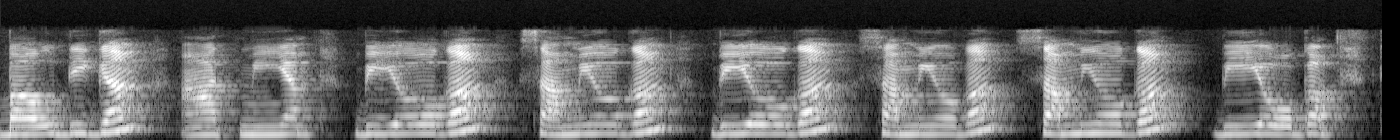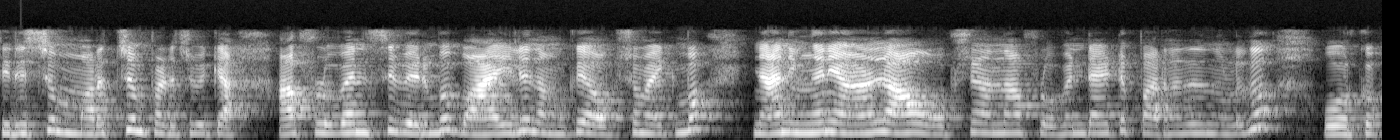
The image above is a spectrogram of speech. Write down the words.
ഭൗതികം ആത്മീയം. വിയോഗം സംയോഗം. വിയോഗം സംയോഗം. സംയോഗം വിയോഗം. തിരിച്ചും മറിച്ചും പഠിച്ചു വെക്കുക. ആ ഫ്ലുവൻസി വരുമ്പോൾ വായിൽ നമുക്ക് ഓപ്ഷൻ വായിക്കുമ്പോൾ ഞാൻ ഇങ്ങനെയാണല്ലോ ആ ഓപ്ഷൻ അന്ന് ആ ഫ്ലുവന്റ് ആയിട്ട് പറഞ്ഞത് എന്നുള്ളത് ഓർക്കും.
